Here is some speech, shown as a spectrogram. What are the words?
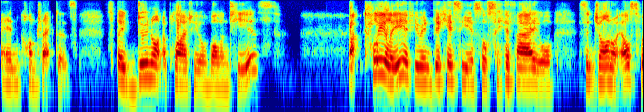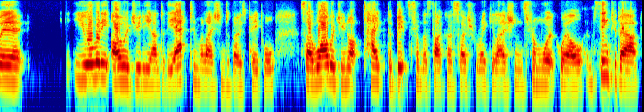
and contractors. So they do not apply to your volunteers. But clearly, if you're in Vic SES or CFA or St John or elsewhere, you already owe a duty under the Act in relation to those people. So why would you not take the bits from the psychosocial regulations from WorkWell and think about,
